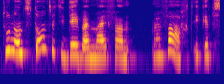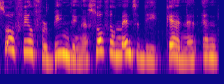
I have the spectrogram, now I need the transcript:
toen ontstond het idee bij mij van... maar wacht, ik heb zoveel verbindingen, zoveel mensen die ik ken... en, en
